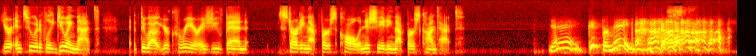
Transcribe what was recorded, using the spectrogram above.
you're intuitively doing that throughout your career as you've been starting that first call, initiating that first contact. Yay! Good for me.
